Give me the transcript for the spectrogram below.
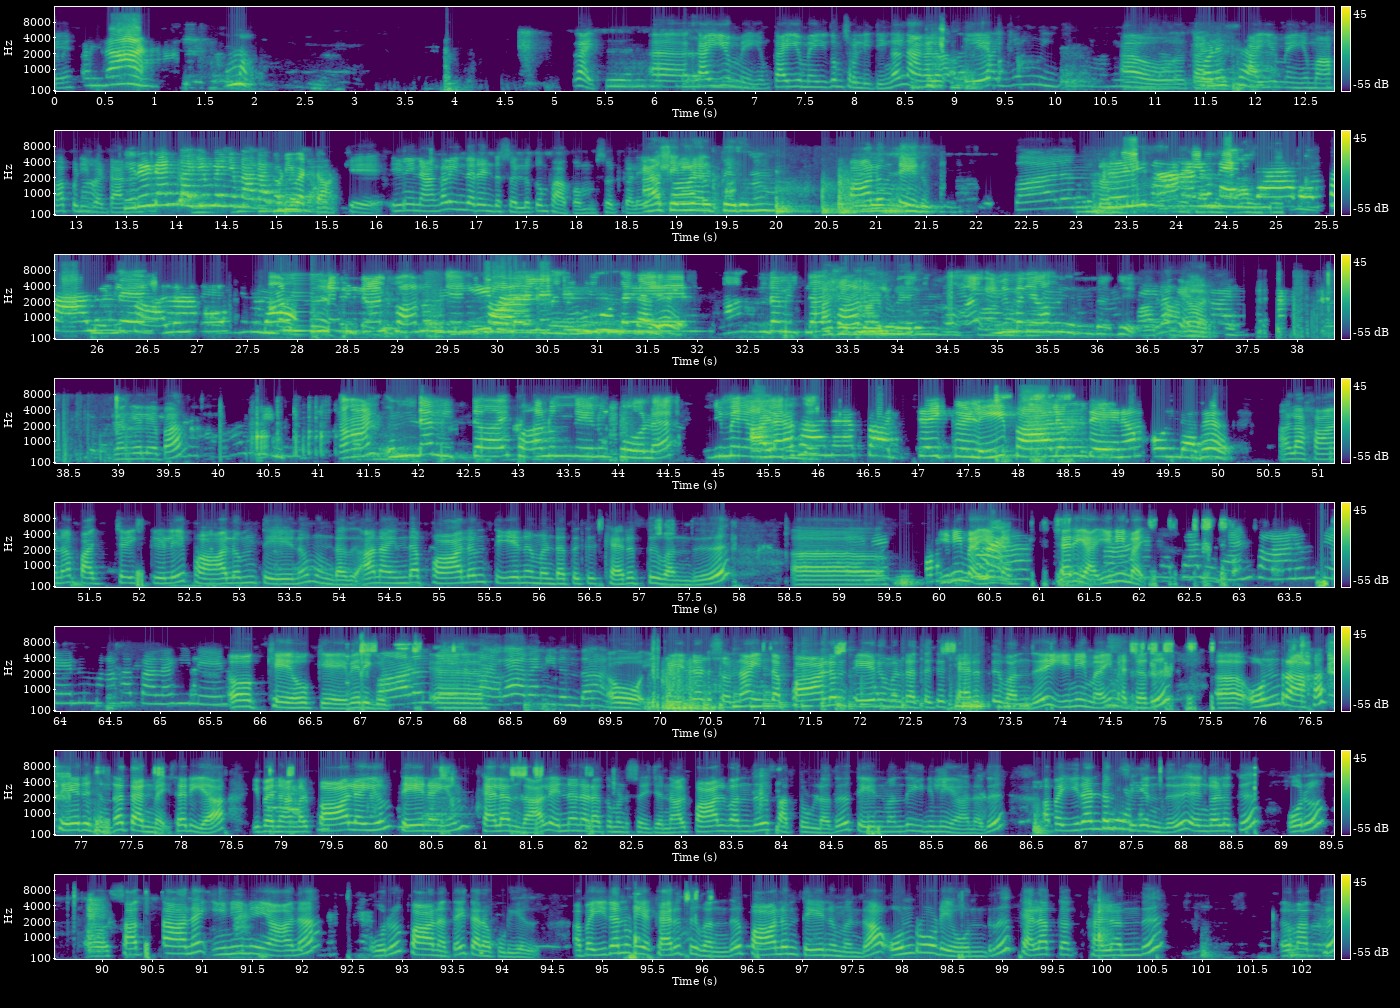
ரைட் கையும் மெய்யும் கையும் மெய்யும் சொல்லிட்டீங்க நாங்கள் அப்படியே கையும் மெய்யுமாக பிடிபட்டான். பிடிவட்டான் ஓகே. இனி நாங்கள் இந்த ரெண்டு சொல்லுக்கும் பார்ப்போம் சொற்களை. பாலும் தேனும். இனிமையாக இருந்தது இலங்கையிலேப்பா நான் உண்ட மிட்டாய் பாலும் தேனும் போல அழகான பச்சை கிளி பாலும் தேனும் உண்டது. அழகான பச்சை கிளி பாலும் தேனும் உண்டது. ஆனா இந்த பாலும் தேனும் என்றதுக்கு கருத்து வந்து இனிமை சரியா இனிமை. பாலும் பழகினேன் ஓகே ஓகே. வெரி குட் ஓ இப்ப என்னன்னு சொன்னா இந்த பாலும் தேனுமன்றத்துக்கு கருத்து வந்து இனிமை மற்றது ஒன்றாக சேருகின்ற தன்மை. சரியா? இப்ப நாங்கள் பாலையும் தேனையும் கலந்தால் என்ன நடக்கும்னு சொல்லி சொன்னால் பால் வந்து சத்துள்ளது தேன் வந்து இனிமையானது. அப்ப இரண்டும் சேர்ந்து எங்களுக்கு ஒரு சத்தான இனிமையான ஒரு பானத்தை தரக்கூடியது. அப்ப இதனுடைய கருத்து வந்து பாலும் தேனும் என்றா ஒன்றோடைய ஒன்று கலக்க கலந்து எமக்கு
